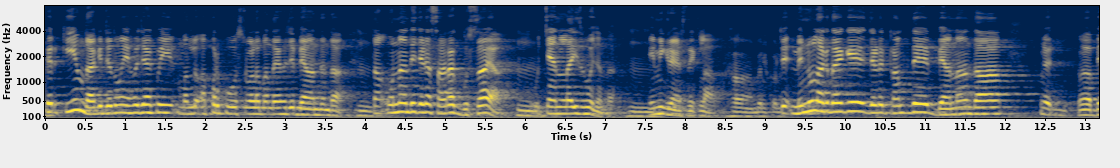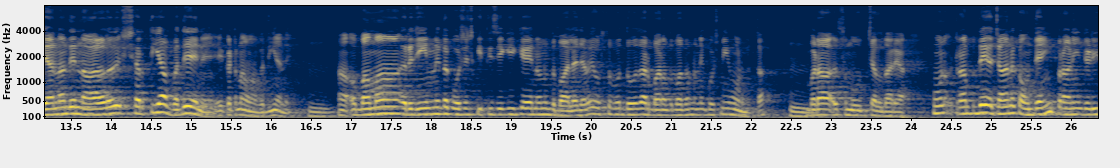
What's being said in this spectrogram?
ਫਿਰ ਕੀ ਹੁੰਦਾ ਕਿ ਜਦੋਂ ਇਹੋ ਜਿਹਾ ਕੋਈ ਮਤਲਬ ਅਪਰ ਪੋਸਟ ਵਾਲਾ ਬੰਦਾ ਇਹੋ ਜਿਹੇ ਬਿਆਨ ਦਿੰਦਾ ਤਾਂ ਉਹਨਾਂ ਦੇ ਜਿਹੜਾ ਸਾਰਾ ਗੁੱਸਾ ਆ ਉਹ ਚੈਨਲਾਈਜ਼ ਹੋ ਜਾਂਦਾ ਇਮੀਗ੍ਰੈਂਟਸ ਦੇ ਖਿਲਾਫ। ਹਾਂ ਬਿਲਕੁਲ। ਤੇ ਮੈਨੂੰ ਲੱਗਦਾ ਹੈ ਕਿ ਜਿਹੜੇ ਟਰੰਪ ਦੇ ਬਿਆਨਾਂ ਦਾ ਅ, ਅ, ਬਿਆਨਾਂ ਦੇ ਨਾਲ ਸ਼ਰਤੀਆ ਵਧੇ ਨੇ ਇਹ ਘਟਨਾਵਾਂ ਵਧੀਆਂ ਨੇ। ਹਾਂ। ਓਬਾਮਾ ਰਜੀਮ ਨੇ ਤਾਂ ਕੋਸ਼ਿਸ਼ ਕੀਤੀ ਸੀਗੀ ਕਿ ਇਹਨਾਂ ਨੂੰ ਦਬਾ ਲਿਆ ਜਾਵੇ ਉਸ ਤੋਂ ਬਾਅਦ 2012 ਤੋਂ ਬਾਅਦ ਉਹਨਾਂ ਨੇ ਕੁਝ ਨਹੀਂ ਹੋਣ ਦਿੱਤਾ। ਬੜਾ ਸਮੂਥ ਚੱਲਦਾ ਰਿਹਾ। ਹੁਣ ਟਰੰਪ ਦੇ ਅਚਾਨਕ ਆਉਂਦਿਆਂ ਹੀ ਪੁਰਾਣੀ ਜਿਹੜੀ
